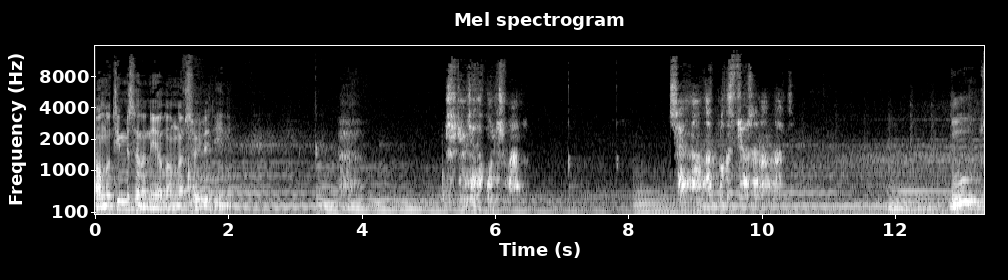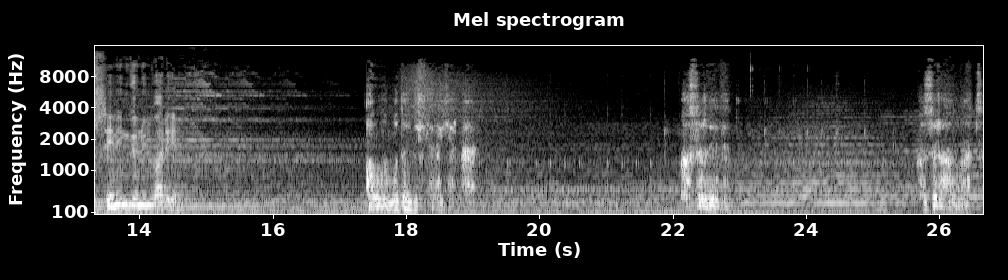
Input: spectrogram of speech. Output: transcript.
Anlatayım mı sana ne yalanlar söylediğini? Kimse de konuşmam. Sen ne anlatmak istiyorsan anlat. Bu senin gönül var ya. Anlamadığın işlere girme. Hızır dedin. Hızır'ı anlat.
